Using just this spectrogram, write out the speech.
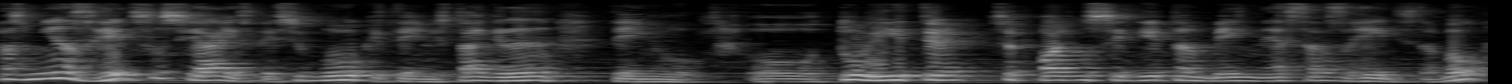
as minhas redes sociais, Facebook, tem o Instagram, tem o, o, Twitter, você pode nos seguir também nessas redes, tá bom?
